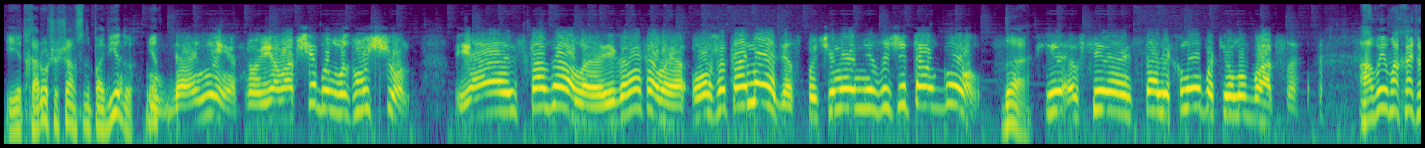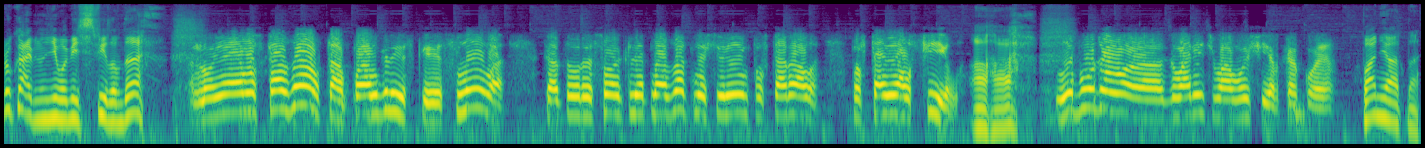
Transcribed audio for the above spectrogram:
и это хороший шанс на победу. Нет? Да нет, ну я вообще был возмущен. Я сказал, игрока моя, он же канадец, почему он не засчитал гол? Да. Все, все стали хлопать и улыбаться. А вы махать руками на него вместе с Филом, да? Ну, я ему сказал там по-английски слово, которое 40 лет назад мне все время повторял, повторял Фил. Ага. Не буду э, говорить вам в эфир какое. Понятно.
